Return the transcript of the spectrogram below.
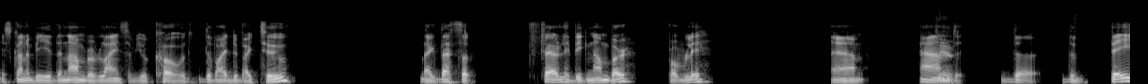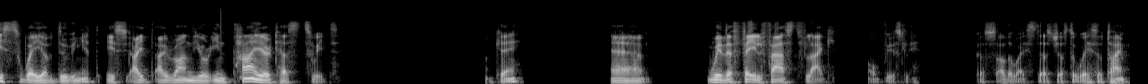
is going to be the number of lines of your code divided by two Like that's a fairly big number, probably. Um, and yeah. the the base way of doing it is I, I run your entire test suite. Okay, uh, with a fail fast flag, obviously, because otherwise that's just a waste of time.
